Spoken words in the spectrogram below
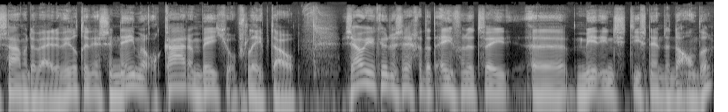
samen de wijde wereld in en ze nemen elkaar een beetje op sleeptouw. Zou je kunnen zeggen dat een van de twee meer initiatief neemt dan de ander?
